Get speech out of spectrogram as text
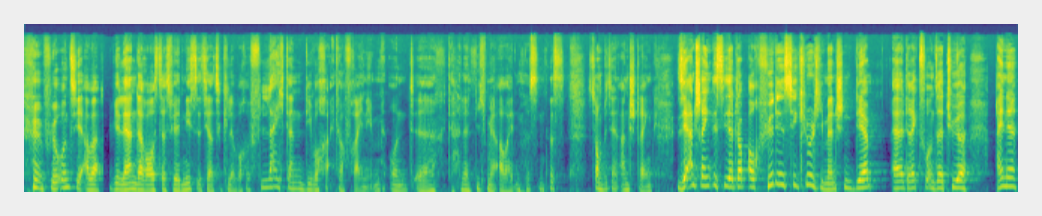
für uns hier, aber wir lernen daraus, dass wir nächstes Jahr zur Killerwoche vielleicht dann die Woche einfach frei nehmen und äh, da dann nicht mehr arbeiten müssen. Das ist doch ein bisschen anstrengend. Sehr anstrengend ist dieser Job auch für den Security-Menschen, der äh, direkt vor unserer Tür eine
